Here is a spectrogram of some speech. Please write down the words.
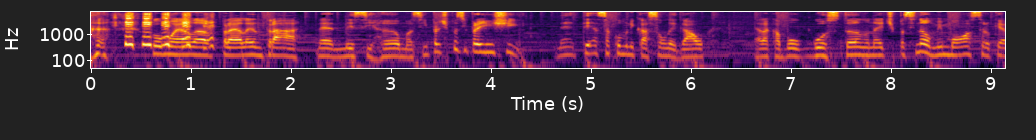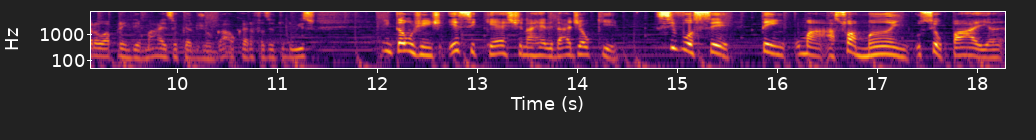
como ela para ela entrar, né, nesse ramo assim, para tipo assim pra gente, né, ter essa comunicação legal, ela acabou gostando, né? Tipo assim, não, me mostra, eu quero aprender mais, eu quero jogar, eu quero fazer tudo isso. Então, gente, esse cast na realidade é o que? Se você tem uma a sua mãe, o seu pai, a,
